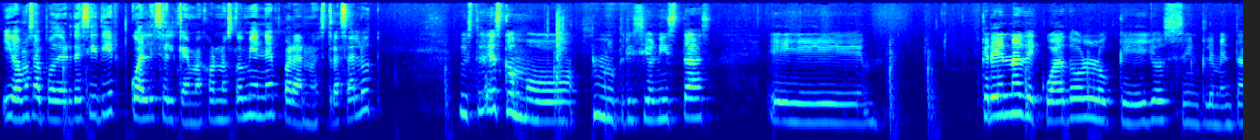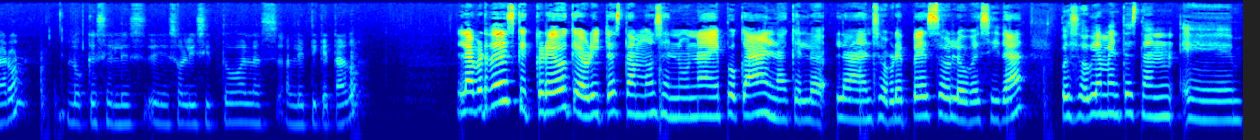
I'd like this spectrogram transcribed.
y vamos a poder decidir cuál es el que mejor nos conviene para nuestra salud. Ustedes como nutricionistas, eh, ¿creen adecuado lo que ellos implementaron? ¿Lo que se les eh, solicitó a las, al etiquetado? La verdad es que creo que ahorita estamos en una época en la que la, la, el sobrepeso, la obesidad, pues obviamente están eh,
